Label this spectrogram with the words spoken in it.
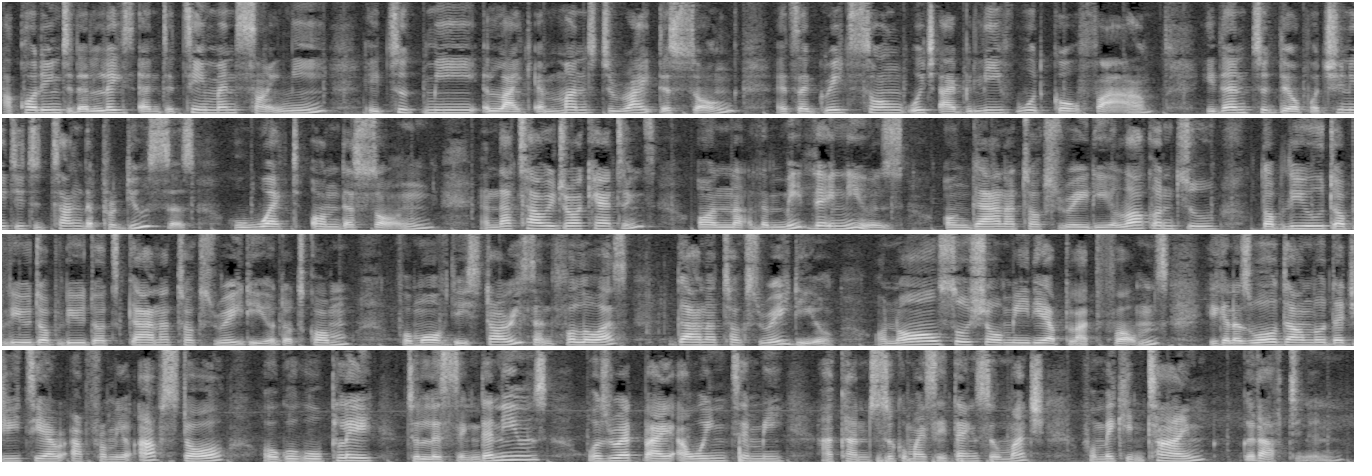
According to the Lynx Entertainment signee, it took me like a month to write the song. It's a great song which I believe would go far. He then took the opportunity to thank the producers who worked on the song. And that's how we draw curtains on the midday news on Ghana Talks Radio. Log on to www.ghanatalksradio.com for more of these stories and follow us, Ghana Talks Radio, on all social media platforms. You can as well download the GTR app from your App Store or Google Play to listen. The news was read by Awin Temi Akan Sukum. I say thanks so much for making time. Good afternoon.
